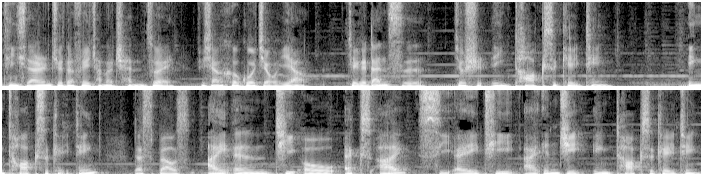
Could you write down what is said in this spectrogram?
听起来人觉得非常的沉醉，就像喝过酒一样。这个单词就是 intoxicating。 intoxicating that spells I N T O X I C A T I N G intoxicating.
